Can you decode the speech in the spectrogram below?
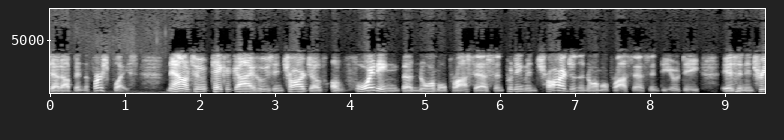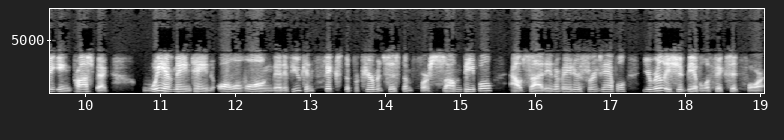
set up in the first place. Now, to take a guy who's in charge of avoiding the normal process and put him in charge of the normal process in DOD is an intriguing prospect we have maintained all along that if you can fix the procurement system for some people, outside innovators, for example, you really should be able to fix it for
